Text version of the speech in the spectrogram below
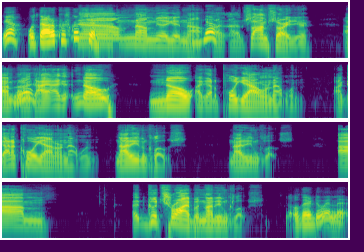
Yeah, without a prescription. no, no, Amelia, no. Yeah. I, am so I'm sorry, dear. I'm Yeah. like, I, I, no, no. I got to pull you out on that one. I got to call you out on that one. Not even close. Not even close. Um, a good try, but not even close. Oh, they're doing it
